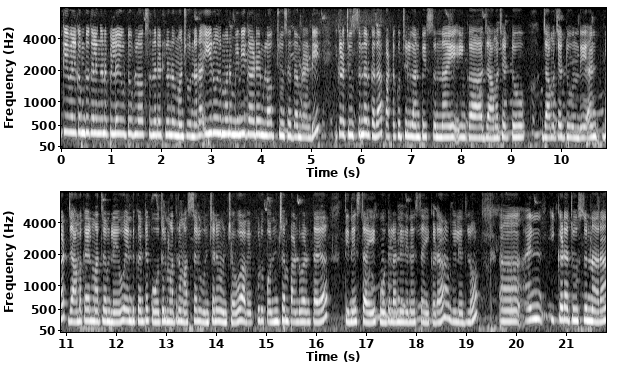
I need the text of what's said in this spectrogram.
అందరికీ వెల్కమ్ టు తెలంగాణ పిల్ల యూట్యూబ్ బ్లాగ్స్ అందరు ఎట్లా మంచిగా ఉన్నారా? ఈ రోజు మనం మినీ గార్డెన్ బ్లాగ్ చూసేద్దాం రండి. ఇక్కడ చూస్తున్నారు కదా పట్టకుచ్చులు కనిపిస్తున్నాయి ఇంకా జామ చెట్టు జామ చెట్టు ఉంది. అండ్ బట్ జామకాయలు మాత్రం లేవు. ఎందుకంటే కోతులు మాత్రం అస్సలు ఉంచనే ఉంచవు. అవి ఎప్పుడు కొంచెం పండు పడతాయో తినేస్తాయి. కోతులు అన్నీ తినేస్తాయి ఇక్కడ విలేజ్లో. అండ్ ఇక్కడ చూస్తున్నారా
